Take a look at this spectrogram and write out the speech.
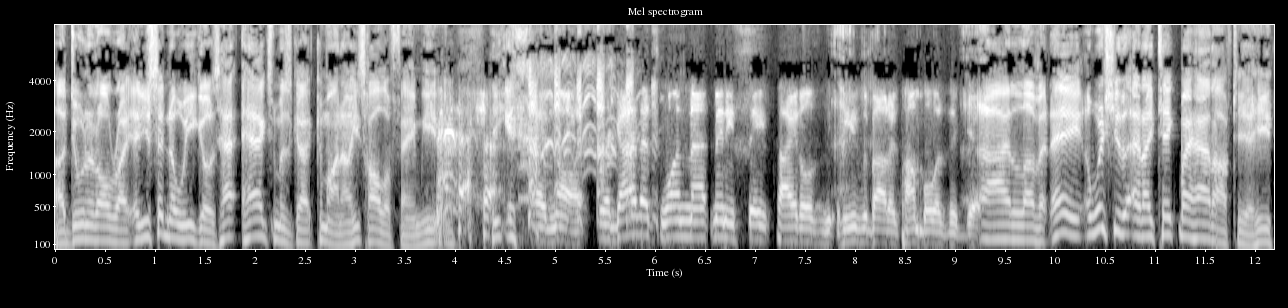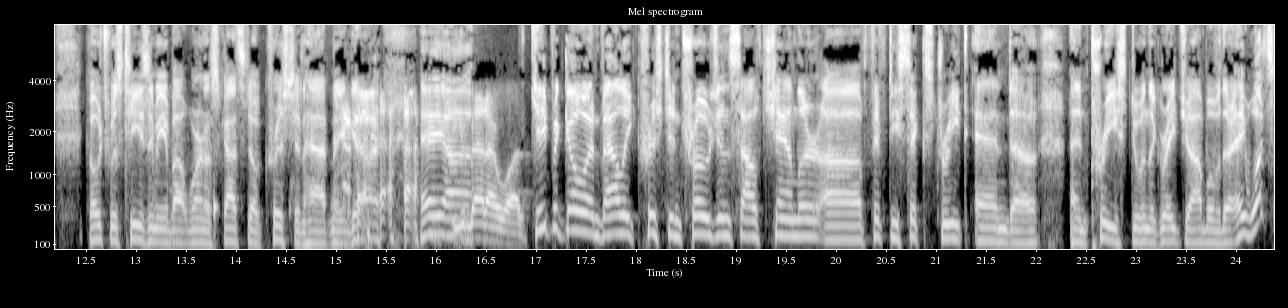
uh, doing it all right. And you said no egos. Ha- Hagsman's got. Come on now, he's Hall of Fame. He, he, uh, no, for a guy that's won that many state titles, he's about as humble as it gets. I love it. Hey, I wish you. And I take my hat off to you. He coach was teasing me about wearing a Scottsdale Christian hat. And he, hey, uh, you bet I was. Keep it going, Valley Christian Trojan, South Chandler uh, 56th Street and uh, and Priest doing the great job over there. Hey, what's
